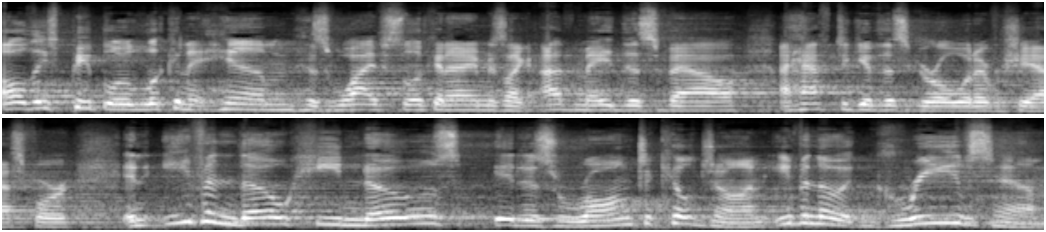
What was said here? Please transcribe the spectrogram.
All these people are looking at him, his wife's looking at him. He's like, I've made this vow. I have to give this girl whatever she asks for. And even though he knows it is wrong to kill John, even though it grieves him,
